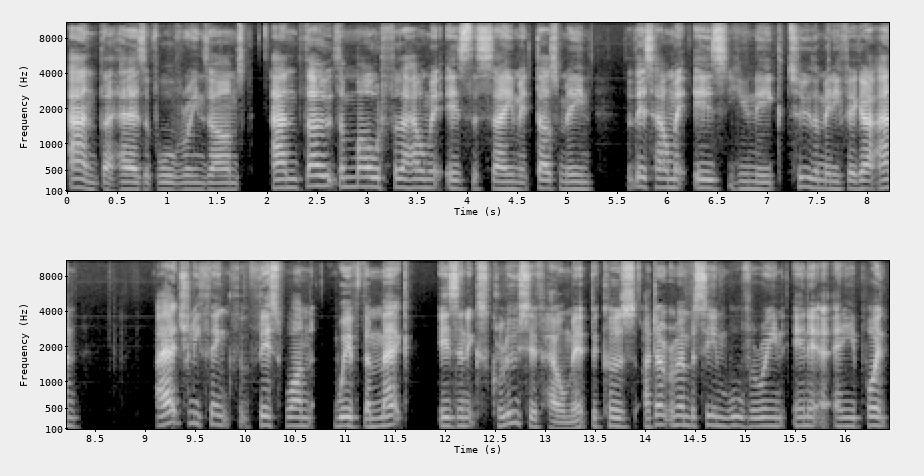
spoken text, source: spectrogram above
and the hairs of Wolverine's arms. And though the mould for the helmet is the same, it does mean that this helmet is unique to the minifigure. And I actually think that this one with the mech is an exclusive helmet because I don't remember seeing Wolverine in it at any point.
